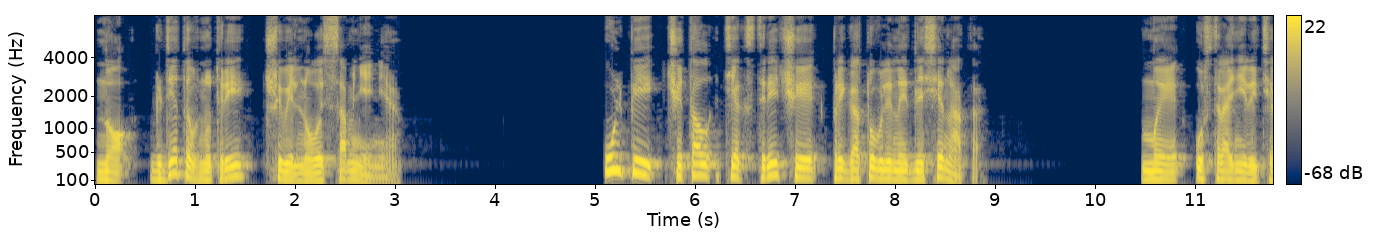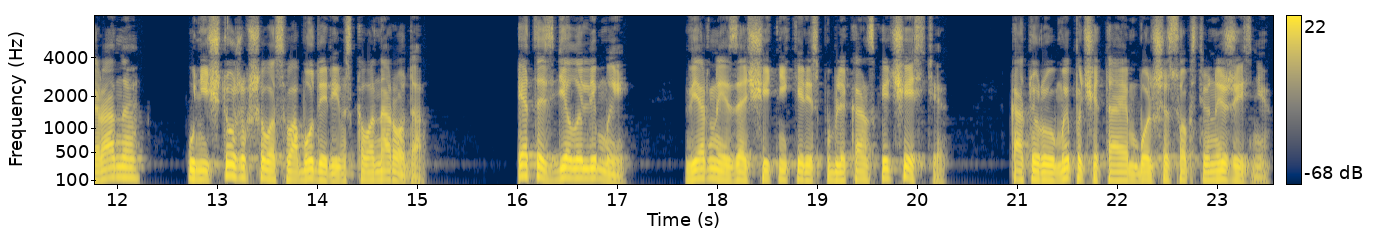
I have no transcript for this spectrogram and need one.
Но где-то внутри шевельнулось сомнение. Ульпий читал текст речи, приготовленной для Сената. «Мы устранили тирана, уничтожившего свободы римского народа. Это сделали мы, верные защитники республиканской чести, которую мы почитаем больше собственной жизни».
